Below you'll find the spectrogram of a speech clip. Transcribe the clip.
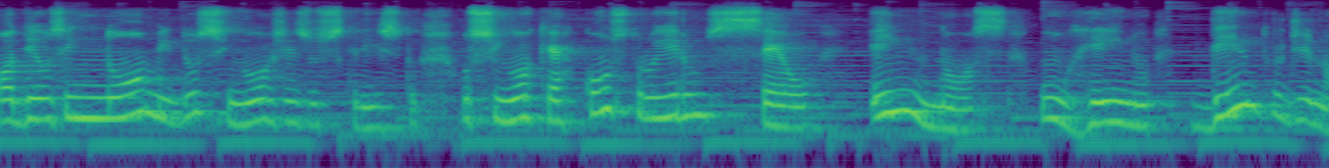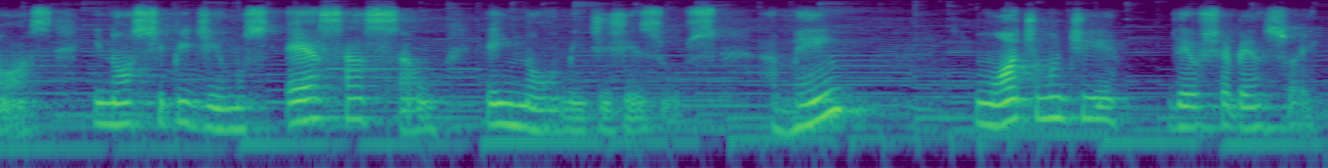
Ó Deus, em nome do Senhor Jesus Cristo, o Senhor quer construir um céu em nós, um reino dentro de nós, e nós te pedimos essa ação em nome de Jesus. Amém? Um ótimo dia. Deus te abençoe.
